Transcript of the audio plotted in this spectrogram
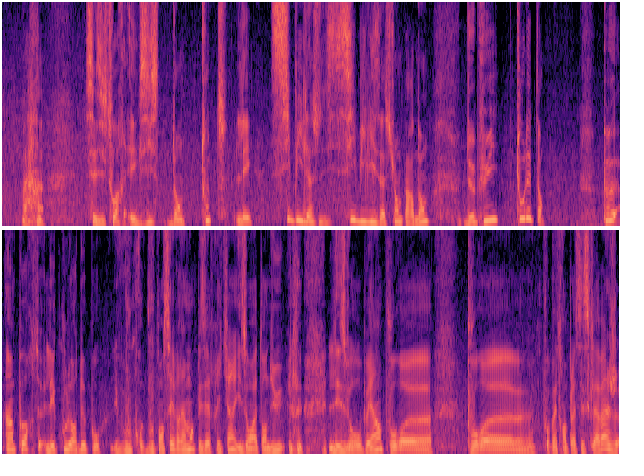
bah, ces histoires existent dans toutes les civilisations pardon, depuis tous les temps peu importe les couleurs de peau. Vous, pensez vraiment que les Africains, ils ont attendu les Européens pour, euh, pour, pour mettre en place l'esclavage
